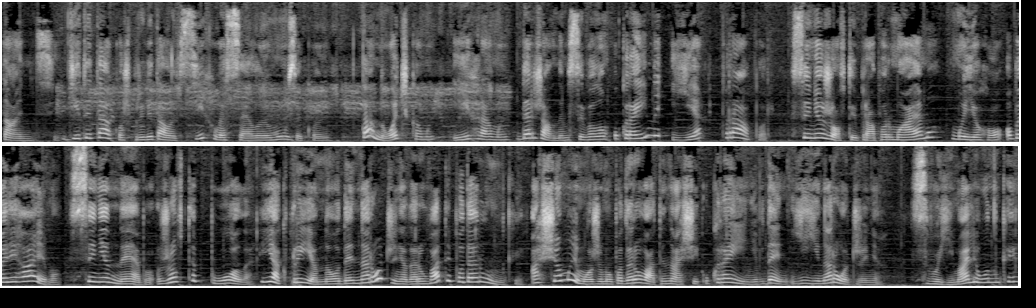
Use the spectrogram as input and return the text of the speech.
танці. Діти також привітали всіх веселою музикою, таночками, іграми. Державним символом України є прапор. Синьо-жовтий прапор маємо, ми його оберігаємо. Синє небо, жовте поле. Як приємно у день народження дарувати подарунки. А що ми можемо подарувати нашій Україні в день її народження? Свої малюнки,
